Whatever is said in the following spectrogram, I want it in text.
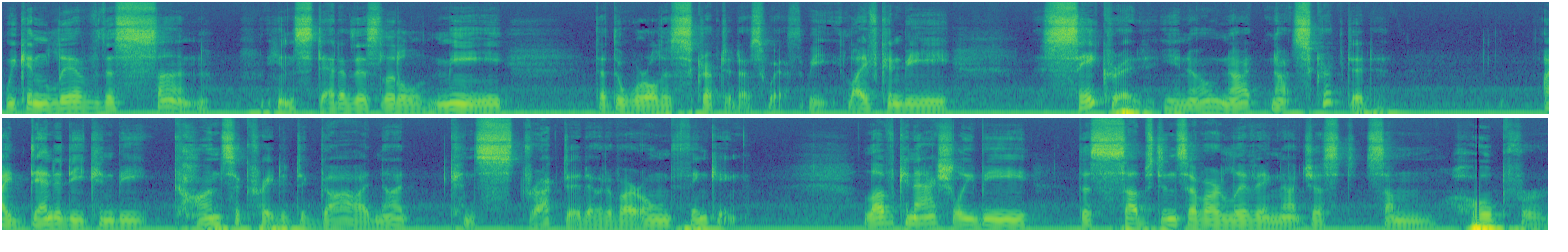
We can live the Son instead of this little me that the world has scripted us with. We, life can be sacred, you know, not not scripted. Identity can be consecrated to God, not constructed out of our own thinking. Love can actually be the substance of our living, not just some hope for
